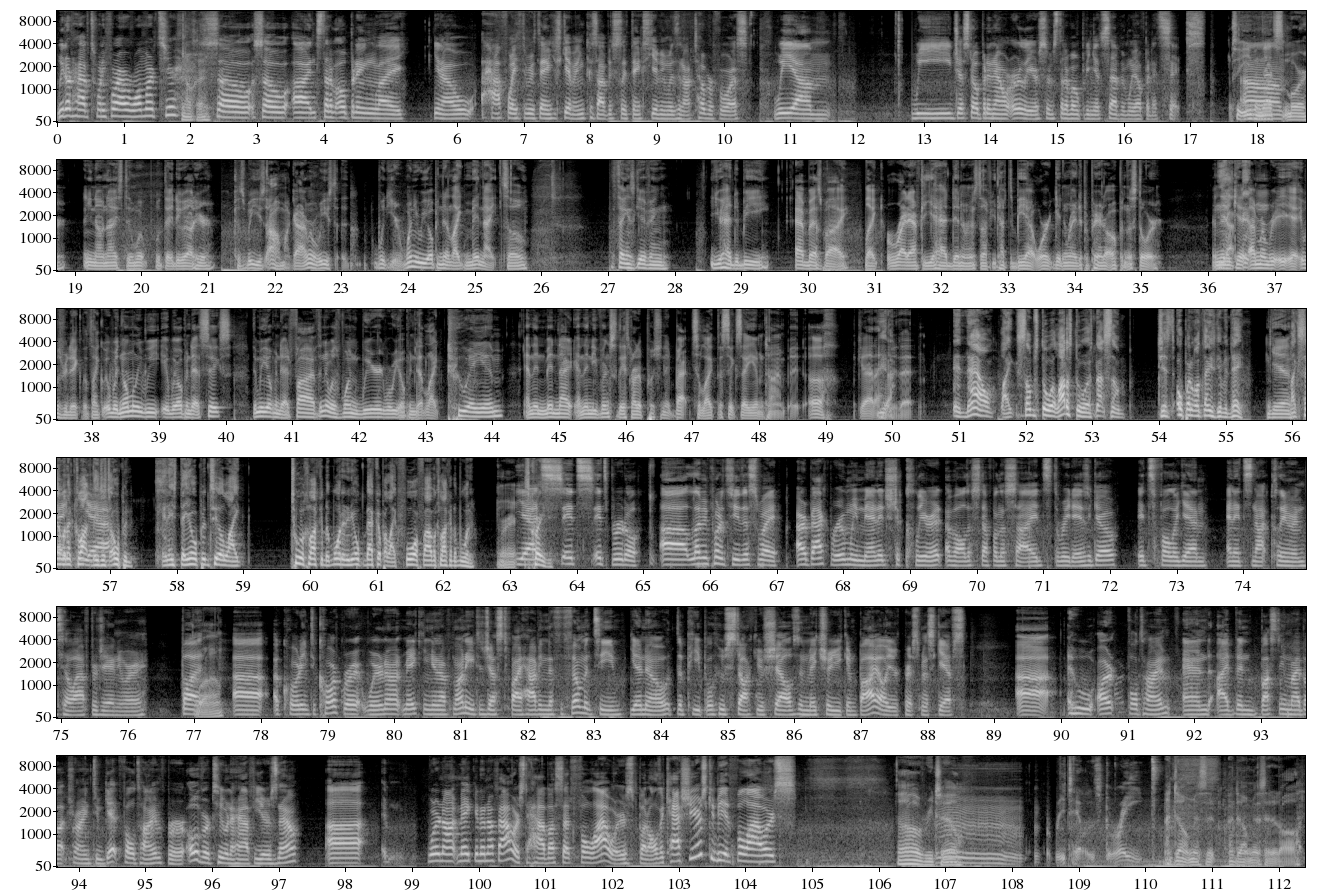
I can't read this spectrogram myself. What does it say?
we don't have twenty four hour WalMarts here. Okay. So so uh, instead of opening like you know halfway through Thanksgiving, because obviously Thanksgiving was in October for us, we um we just open an hour earlier. So instead of opening at seven, we open at six. See, even that's Um, more you know nice than what what they do out here. Because we used, oh my god, I remember we used to. What year? When year we opened at like midnight. So Thanksgiving, you had to be at Best Buy like right after you had dinner and stuff. You'd have to be at work getting ready to prepare to open the store. And then Yeah, it get, it- I remember it, it was ridiculous. Like it would normally we it we opened at six, then we opened at five. Then there was one weird where we opened at like two a.m. and then midnight, and then eventually they started pushing it back to like the six a.m. time. But ugh, God, I Yeah. hated that. And now, like some store, a lot of stores, not some, just open on Thanksgiving Day. Yeah, Like seven Hey, o'clock, they just open, and they stay open till like two o'clock in the morning. And they open back up at like four or five o'clock in the morning. right. Yeah, crazy. it's it's it's brutal. Uh, let me put it to you this way: our back room, we managed to clear it of all the stuff on the sides three days ago. It's full again, and it's not clear until after January. But Wow. uh, according to corporate, we're not making enough money to justify having the fulfillment team. You know, the people who stock your shelves and make sure you can buy all your Christmas gifts uh, who aren't full time, and I've been busting my butt trying to get full time for over two and a half years now. Uh, we're not making enough hours to have us at full hours, but all the cashiers can be at full hours. Oh, retail. Mm. Retail is great. I don't miss it. I don't miss it at all.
